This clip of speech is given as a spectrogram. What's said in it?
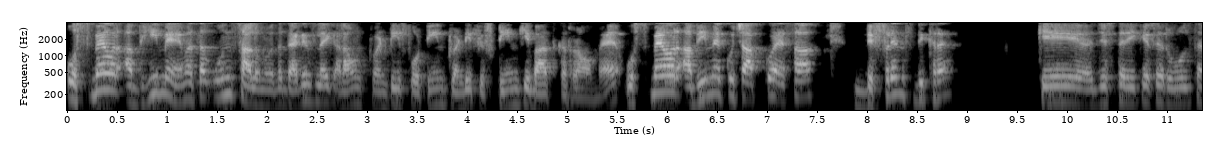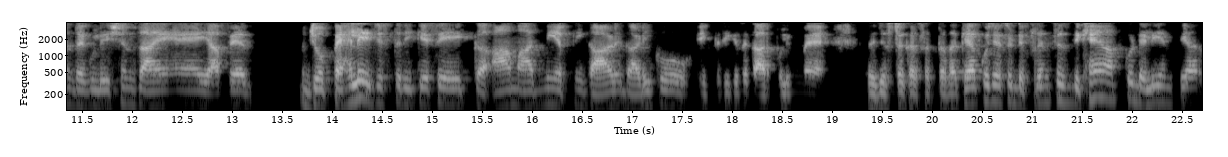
उसमें और अभी में मतलब उन सालों में मतलब दैट इज़ लाइक अराउंड 2014 2015 की बात कर रहा हूँ मैं उसमें और अभी में कुछ आपको ऐसा डिफरेंस दिख रहा है? कि जिस तरीके से रूल्स एंड रेगुलेशंस आए हैं या फिर जो पहले जिस तरीके से एक आम आदमी अपनी गाड़ गाड़ी को एक तरीके से कारपूलिंग में रजिस्टर कर सकता था क्या कुछ ऐसे डिफरेंसेस दिखे हैं आपको दिल्ली एनसीआर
